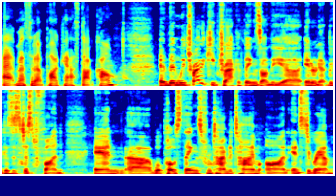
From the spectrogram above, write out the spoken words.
at messituppodcast.com. And then we try to keep track of things on the uh, internet because it's just fun. And uh, we'll post things from time to time on Instagram,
